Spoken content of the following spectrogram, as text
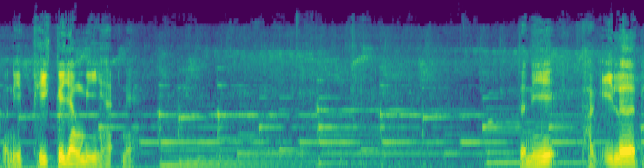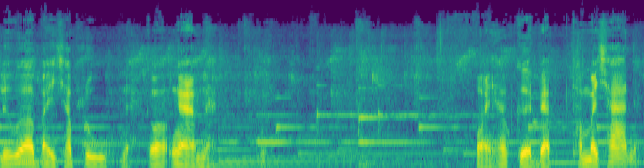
ตัวนี้พริกก็ยังมีฮะเนี่ยตัวนี้ผักอีเลิศหรือว่าใบชะพลูนะก็งามนะ ปล่อยให้เขาเกิดแบบธรรมชาติเนี่ย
